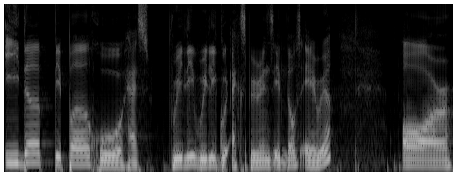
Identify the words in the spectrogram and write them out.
either people who has really really good experience in those area, or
